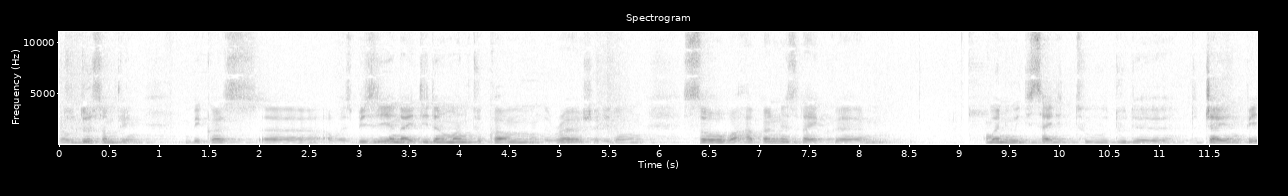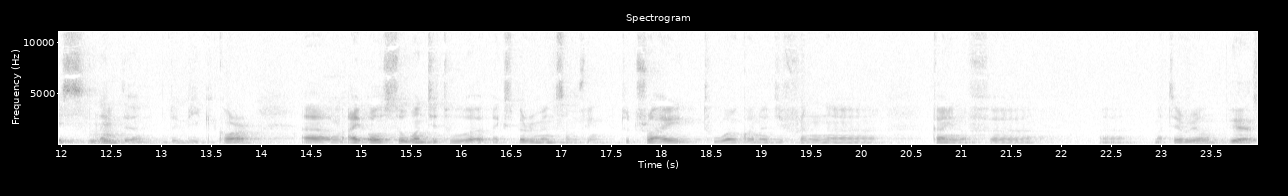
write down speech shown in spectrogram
okay. to do something because uh, I was busy and I didn't want to come on the rush. I didn't want. So what happened is like um, when we decided to do the, the giant piece, mm-hmm. like the, the big car, um, I also wanted to uh, experiment something, to try to work on a different uh, kind of uh, uh material. Yes.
